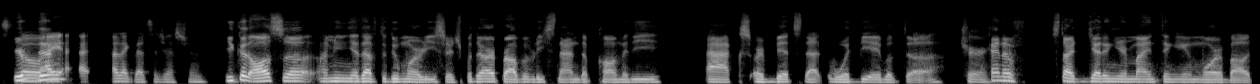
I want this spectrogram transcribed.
so then- I, I i like that suggestion you could also i mean you'd have to do more research but there are probably stand-up comedy acts or bits that would be able to sure kind of start getting your mind thinking more about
